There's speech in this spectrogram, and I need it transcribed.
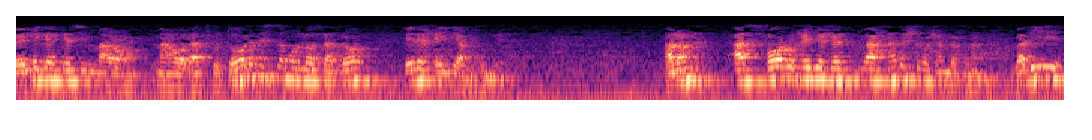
ولی اگر کسی مهارت رو داره مثل ملا صدرا بره خیلی هم خوبه. الان اسفار رو خیلی شاید وقت نداشته باشم بخونم. ولی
